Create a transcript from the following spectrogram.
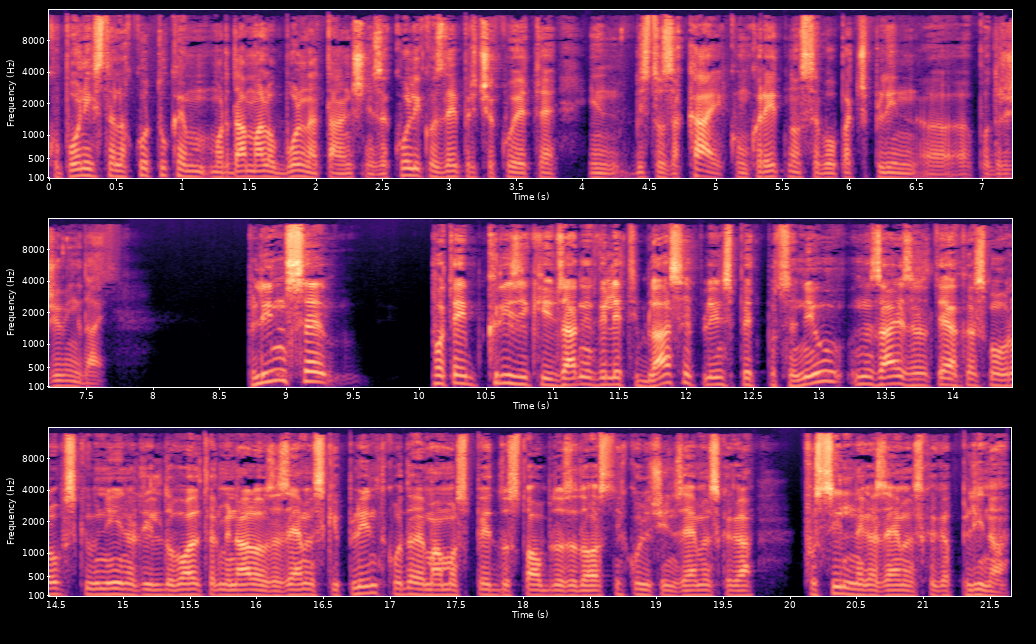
kuponih. Ste lahko tukaj morda malo bolj natančni, za koliko zdaj pričakujete in v bistvu zakaj konkretno se bo pač plin uh, podražil in kdaj? Plin se po tej krizi, ki je v zadnjih dveh letih bila, se je plin spet pocenil nazaj, zaradi tega, ker smo v Evropski uniji naredili dovolj terminalov za zemljski plin, tako da imamo spet dostop do zadostnih količin zemljskega, fosilnega zemljskega plina.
